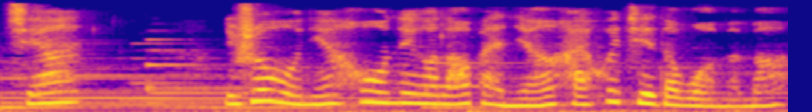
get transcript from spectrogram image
齐安，你说五年后那个老板娘还会记得我们吗？”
